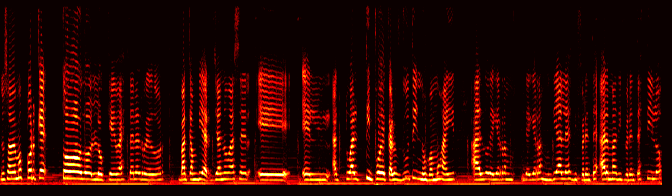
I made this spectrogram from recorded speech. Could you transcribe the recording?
No sabemos por qué todo lo que va a estar alrededor va a cambiar. Ya no va a ser eh, el actual tipo de Call of Duty. Nos vamos a ir a algo de, guerra, de guerras mundiales, diferentes armas, diferentes estilos.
